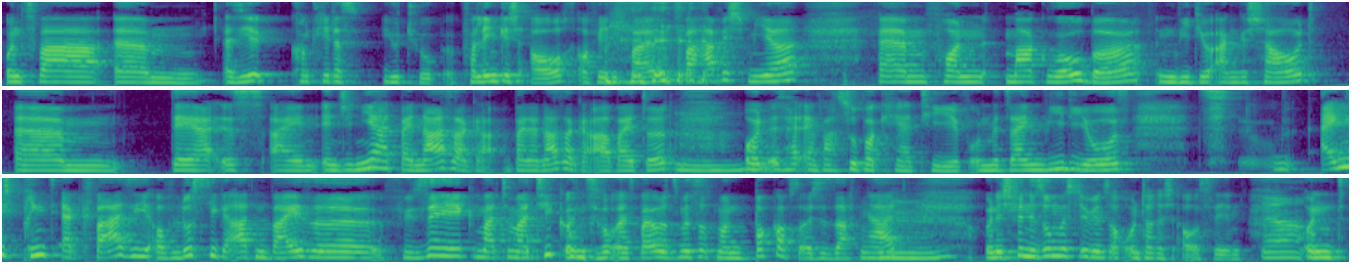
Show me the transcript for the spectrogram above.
Und zwar, ähm, also hier konkret das YouTube, verlinke ich auch auf jeden Fall. Und zwar habe ich mir ähm, von Mark Rober ein Video angeschaut. Ähm, der ist ein Ingenieur, hat bei, NASA, bei der NASA gearbeitet und ist halt einfach super kreativ. Und mit seinen Videos, eigentlich bringt er quasi auf lustige Art und Weise Physik, Mathematik und so. Also bei uns zumindest, dass man Bock auf solche Sachen hat. Und ich finde, so müsste übrigens auch Unterricht aussehen. Ja. Und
